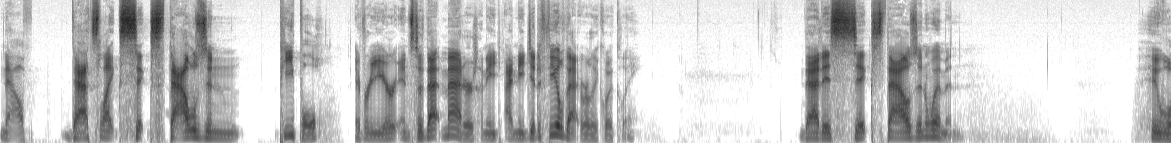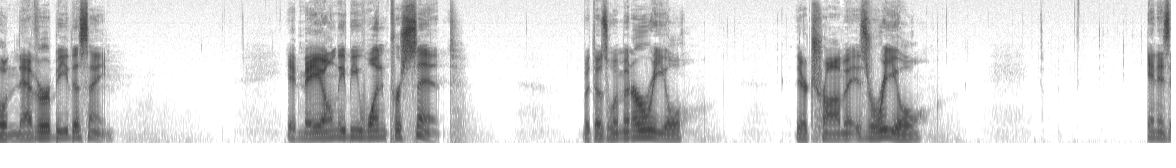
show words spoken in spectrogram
Now, that's like 6,000 people every year and so that matters. I need I need you to feel that really quickly. That is 6,000 women who will never be the same. It may only be 1%, but those women are real. Their trauma is real. And as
